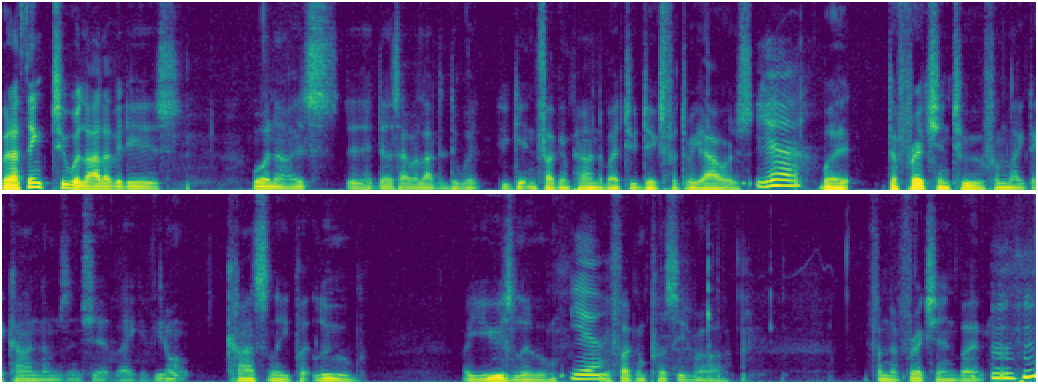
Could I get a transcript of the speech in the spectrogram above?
But I think too a lot of it is, well, no, it's it does have a lot to do with you getting fucking pounded by two dicks for three hours. Yeah, But the friction too from like the condoms and shit. Like if you don't constantly put lube or you use lube, yeah. your fucking pussy raw from the friction. But Mm-hmm.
